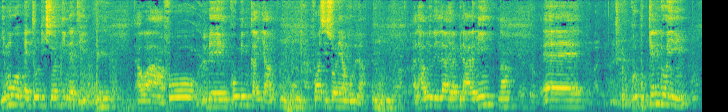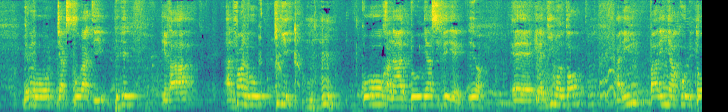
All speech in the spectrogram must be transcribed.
نمو introduction dinati awa fo mbe kumin kan jan mhm. fo a si sɔniyan b'u la mhm. alhamdulilahi rabbil alamin ɛɛ gurupu kɛn dɔ ye eh, mɛ mo jakspora ti i ka alifa do kigi ko kana do ɲasife ye ɛɛ ilajinɔ tɔ ani baari ɲa k'olu tɔ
